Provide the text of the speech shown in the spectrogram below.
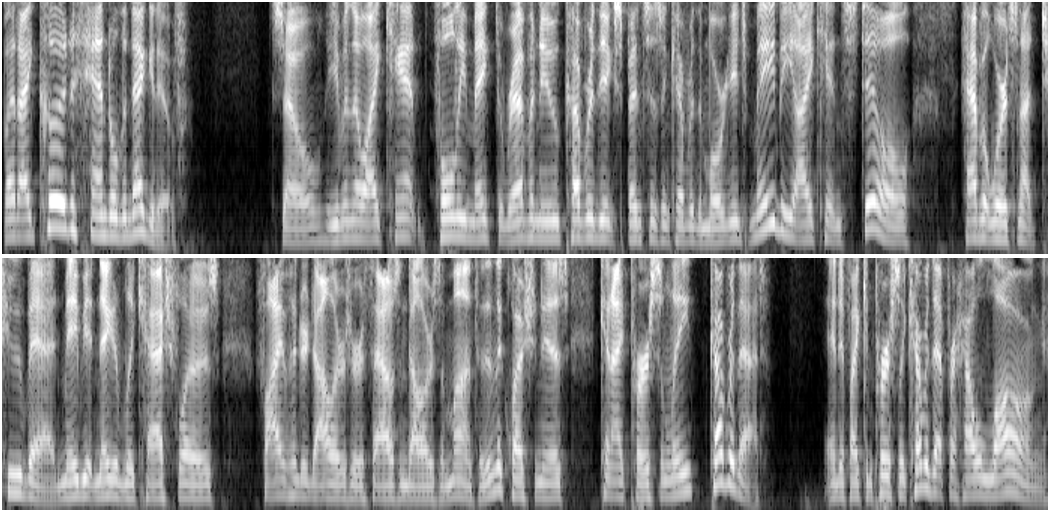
but I could handle the negative. So even though I can't fully make the revenue, cover the expenses, and cover the mortgage, maybe I can still have it where it's not too bad. Maybe it negatively cash flows $500 or $1,000 a month. And then the question is, can I personally cover that? And if I can personally cover that, for how long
